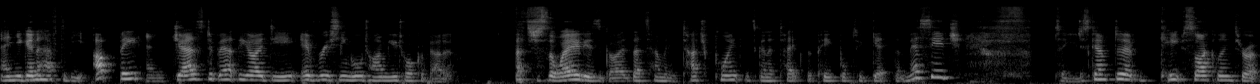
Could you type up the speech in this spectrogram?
and you're gonna have to be upbeat and jazzed about the idea every single time you talk about it. That's just the way it is, guys. That's how many touch points it's gonna take for people to get the message. So you just have to keep cycling through it.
